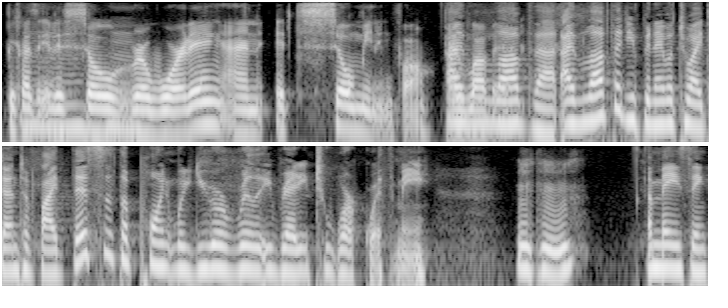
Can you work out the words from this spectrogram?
because mm-hmm. it is so mm-hmm. rewarding and it's so meaningful. I, I love, love that. I love that you've been able to identify this is the point where you're really ready to work with me. Mm-hmm. Amazing.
